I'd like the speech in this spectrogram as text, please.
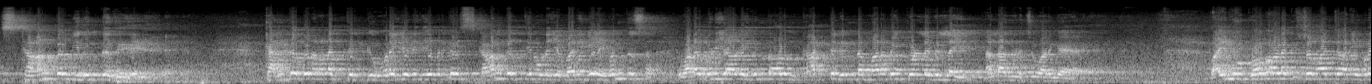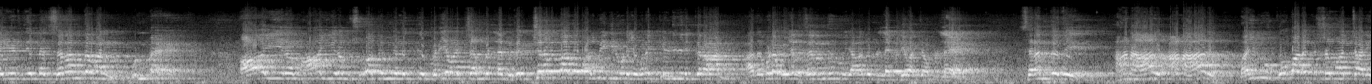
ஸ்காந்தம் இருந்தது. கந்த புராணத்திற்கு உரை எழுதியவர்கள் ஸ்காந்தத்தினுடைய வரிகளை வந்து ச- வடமொழியாக இருந்தாலும் காட்டுகின்ற மரபை கொள்ளவில்லை. நல்லா நினைச்சு பாருங்க. வைமு கோபாலகிருஷ்ணமாச்சாரி உரை எழுதியுள்ள சிறந்தவன் உண்மை. ஆயிரம் ஆயிரம் சுலோகங்களுக்கு பெரியவாச்சம் பிள்ளை மிகச்சிறப்பாக வால்மீகியினுடைய உரைக்கு எழுதியிருக்கிறான். அதை விட உயர் சிறந்தது யாரும் இல்லை பெரியவாச்சம் பிள்ளை. சிறந்தது. ஆனால் ஆனால் வைமு கோபாலகிருஷ்ணமாச்சாரி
